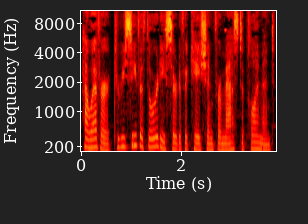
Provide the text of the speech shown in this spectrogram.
However, to receive authority certification for mass deployment,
